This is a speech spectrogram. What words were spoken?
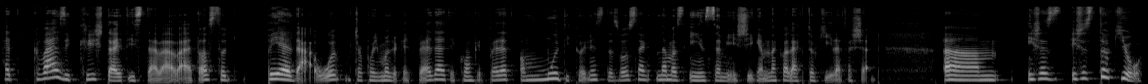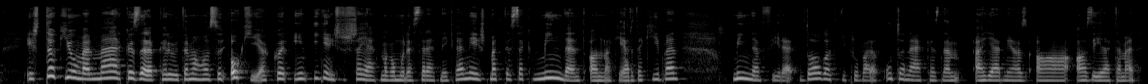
hát kvázi kristálytisztává vált az, hogy például, csak hogy mondjuk egy példát, egy konkrét példát, a multikörnyezet az valószínűleg nem az én személyiségemnek a legtökéletesebb. Um, és ez, és ez tök jó. És tök jó, mert már közelebb kerültem ahhoz, hogy oké, okay, akkor én igenis a saját magamúra szeretnék lenni, és megteszek mindent annak érdekében, mindenféle dolgot kipróbálok, utána elkezdem járni az, a, az életemet,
